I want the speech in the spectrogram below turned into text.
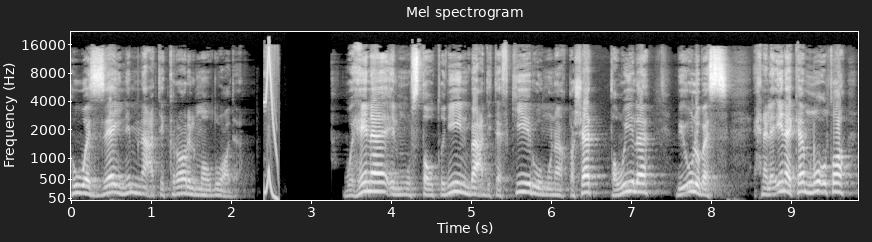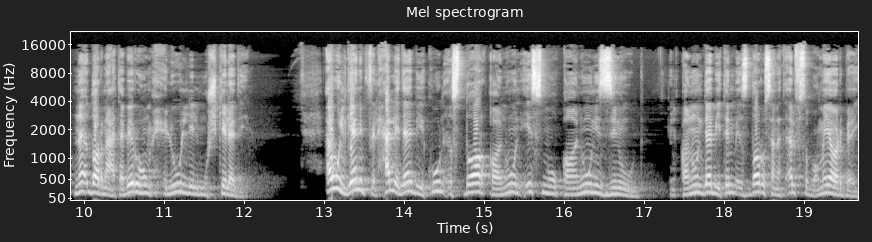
هو إزاي نمنع تكرار الموضوع ده. وهنا المستوطنين بعد تفكير ومناقشات طويلة بيقولوا بس إحنا لقينا كام نقطة نقدر نعتبرهم حلول للمشكلة دي. أول جانب في الحل ده بيكون إصدار قانون اسمه قانون الزنوج. القانون ده بيتم إصداره سنة 1740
